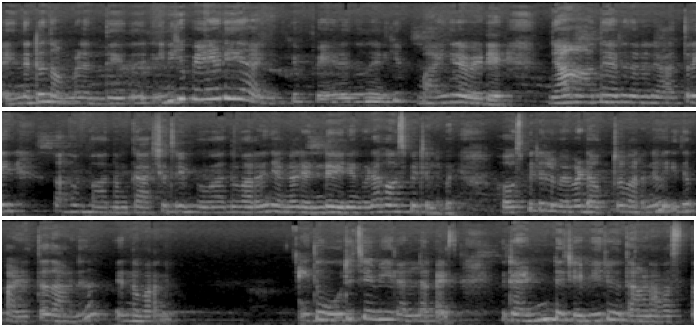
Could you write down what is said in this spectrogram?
എന്നിട്ട് നമ്മൾ എന്ത് ചെയ്ത് എനിക്ക് പേടിയായി എനിക്ക് പേടിയെന്ന് എനിക്ക് ഭയങ്കര പേടിയായി ഞാൻ ആ നേരം തന്നെ രാത്രി നമുക്ക് ആശുപത്രിയിൽ പോകാമെന്ന് പറഞ്ഞ് ഞങ്ങൾ രണ്ടുപേരും കൂടെ ഹോസ്പിറ്റലിൽ പോയി. ഹോസ്പിറ്റലിൽ പോയപ്പോൾ ഡോക്ടർ പറഞ്ഞു ഇത് പഴുത്തതാണ് എന്ന് പറഞ്ഞു. ഇത് ഒരു ചെവിയിലല്ല കൈസ് രണ്ട് ചെവിയിലും ഇതാണ് അവസ്ഥ.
